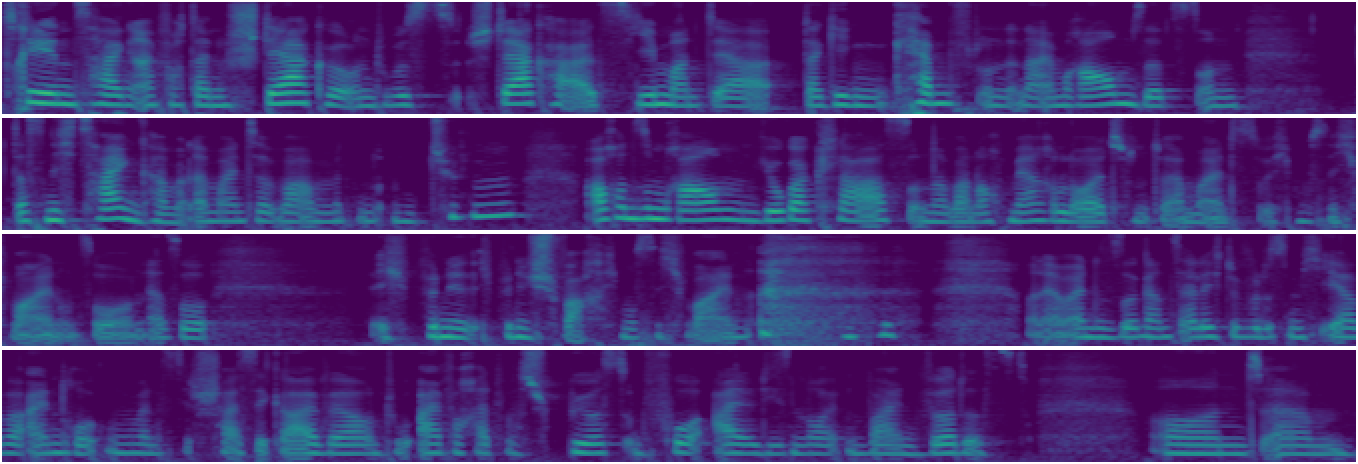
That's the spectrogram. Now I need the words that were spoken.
Tränen zeigen einfach deine Stärke und du bist stärker als jemand, der dagegen kämpft und in einem Raum sitzt und das nicht zeigen kann, weil er meinte, er war mit einem Typen auch in so einem Raum, Yoga-Class und da waren auch mehrere Leute und er meinte so, ich muss nicht weinen und so und er so, ich bin, ich bin nicht schwach, ich muss nicht weinen. und er meinte so, ganz ehrlich, du würdest mich eher beeindrucken, wenn es dir scheißegal wäre und du einfach etwas spürst und vor all diesen Leuten weinen würdest. Und ähm,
